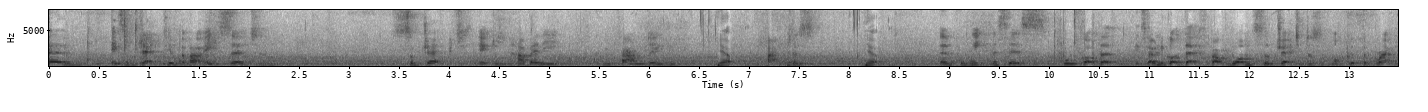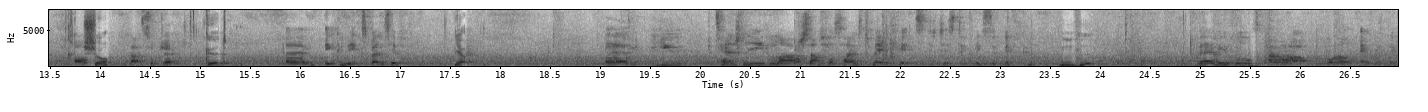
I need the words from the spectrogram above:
Um, it's objective about a certain subject. It doesn't have any confounding yep, factors. yep, And for weaknesses, we've got that it's only got depth about one subject. It doesn't look at the breadth of Sure. that subject. good, Um, it can be expensive. yep, Um, you potentially need a large sample size to make it statistically significant. Variables are well everything.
